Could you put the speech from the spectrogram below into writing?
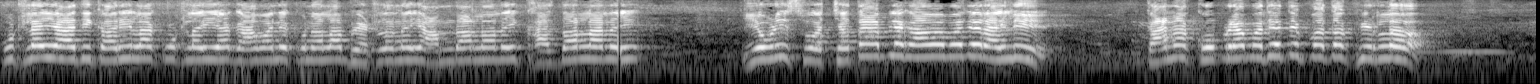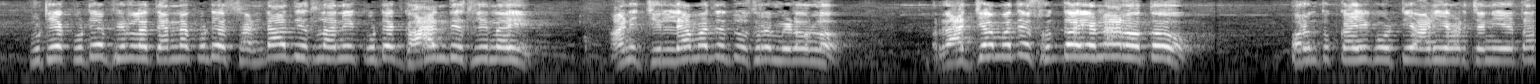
कुठल्याही अधिकारीला कुठल्याही या गावाने कुणाला भेटलं नाही आमदारला नाही खासदारला नाही. एवढी स्वच्छता आपल्या गावामध्ये राहिली. काना कोपऱ्यामध्ये ते पथक फिरलं. कुठे कुठे फिरलं त्यांना कुठे संडास दिसला नाही कुठे घाण दिसली नाही. आणि जिल्ह्यामध्ये दुसरं मिळवलं. राज्यामध्ये सुद्धा येणार होतो. परंतु काही गोष्टी अडीअडचणी येतात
